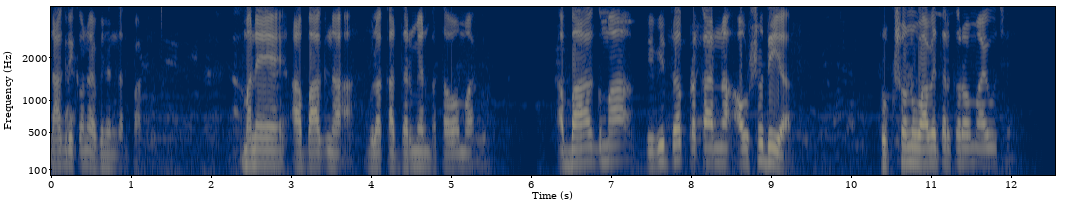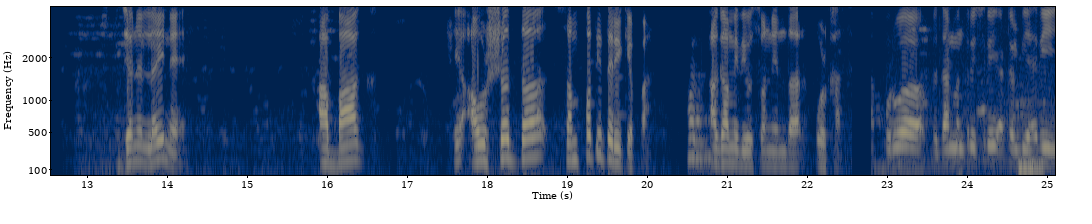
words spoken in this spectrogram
નાગરિકોને અભિનંદન પાઠવું છું. મને આ બાગના મુલાકાત દરમિયાન બતાવવામાં આવ્યું. આ બાગમાં વિવિધ પ્રકારના ઔષધીય વૃક્ષોનું વાવેતર કરવામાં આવ્યું છે, જેને લઈને આ બાગ એ ઔષધ સંપત્તિ તરીકે પણ આગામી દિવસોની અંદર ઓળખાશે. પૂર્વ પ્રધાનમંત્રી શ્રી અટલ બિહારી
